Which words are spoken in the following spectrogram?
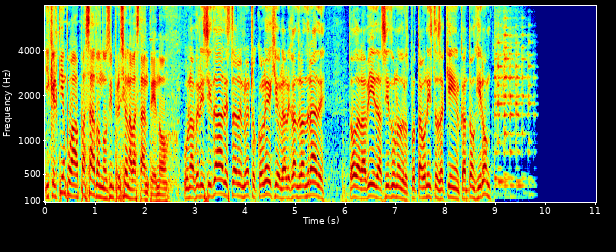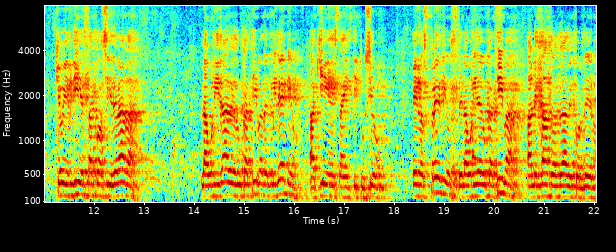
y que el tiempo ha pasado nos impresiona bastante, ¿no? Una felicidad estar en nuestro colegio, el Alejandro Andrade. Toda la vida ha sido uno de los protagonistas aquí en el Cantón Girón. Que hoy en día está considerada la unidad educativa del milenio aquí en esta institución, en los predios de la unidad educativa Alejandro Andrade Cordero.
